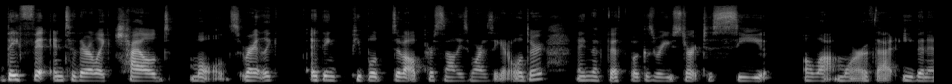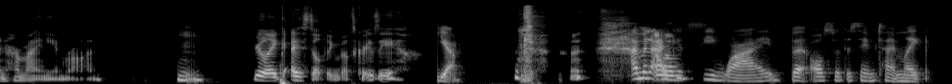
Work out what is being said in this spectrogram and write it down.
they fit into their like child molds, right? Like I think people develop personalities more as they get older. And the fifth book is where you start to see a lot more of that, even in Hermione and Ron. Hmm. You're like, I still think that's crazy. Yeah. I mean, I Um, could see why, but also at the same time, like,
